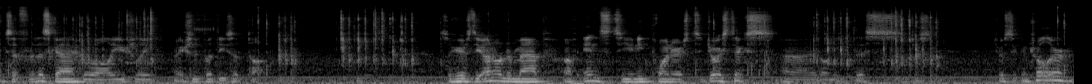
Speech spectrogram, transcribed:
Except for this guy, who I'll usually I usually put these up top. So here's the unordered map of ints to unique pointers to joysticks. Uh, I don't need this, just joystick controller,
